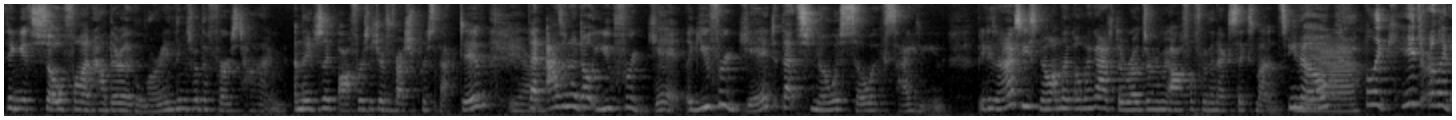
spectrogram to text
think it's so fun how they're like learning things for the first time and they just like offer such a mm. fresh perspective Yeah. that as an adult you forget. Like you forget that snow is so exciting. Because when I see snow, I'm like, oh my gosh, the roads are gonna be awful for the next six months, you know? Yeah. But like kids are like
